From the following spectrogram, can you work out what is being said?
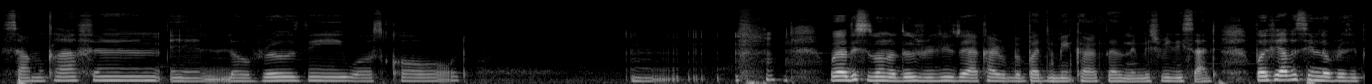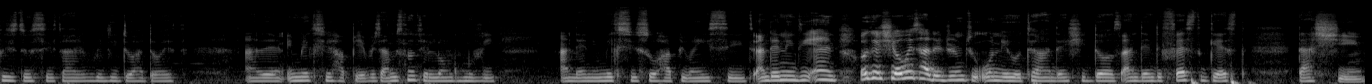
Sam Claflin in Love Rosie was called. Um, well, this is one of those reviews where I can't remember the main character's name. It's really sad. But if you haven't seen Love Rosie, please do see it. I really do adore it. And then it makes you happy every time. It's not a long movie. And then it makes you so happy when you see it. And then in the end, okay, she always had a dream to own a hotel, and then she does. And then the first guest that she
